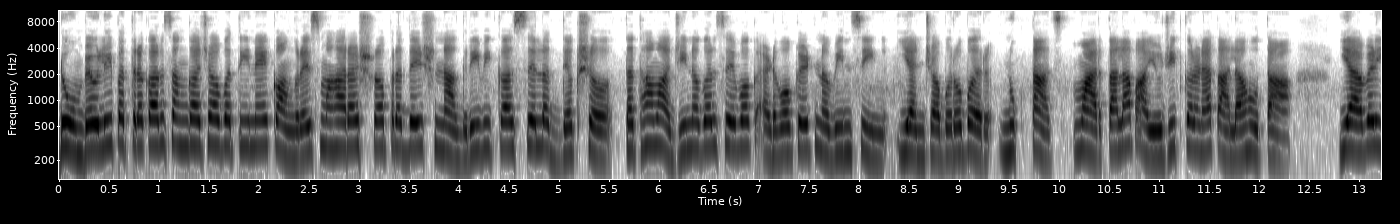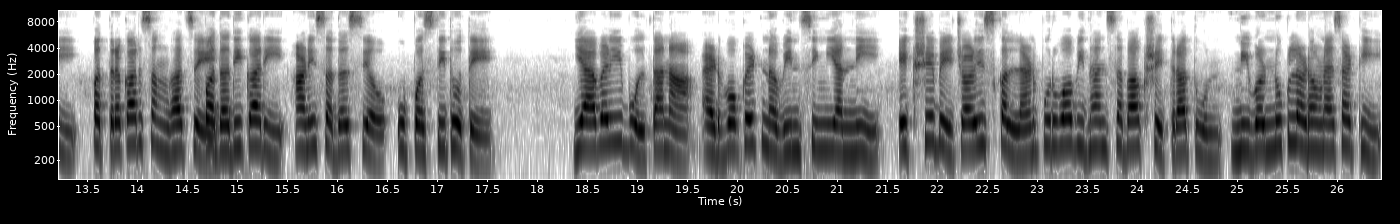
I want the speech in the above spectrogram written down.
डोंबिवली पत्रकार संघाच्या वतीने काँग्रेस महाराष्ट्र प्रदेश नागरी विकास सेल अध्यक्ष तथा माजी नगरसेवक ॲडव्होकेट नवीन सिंग यांच्याबरोबर नुकताच वार्तालाप आयोजित करण्यात आला होता. यावेळी पत्रकार संघाचे पदाधिकारी आणि सदस्य उपस्थित होते. यावेळी बोलताना ॲडव्होकेट नवीन सिंग यांनी एकशे बेचाळीस कल्याणपूर्व विधानसभा क्षेत्रातून निवडणूक लढवण्यासाठी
